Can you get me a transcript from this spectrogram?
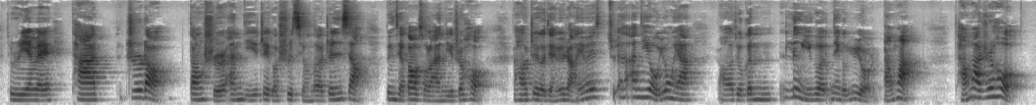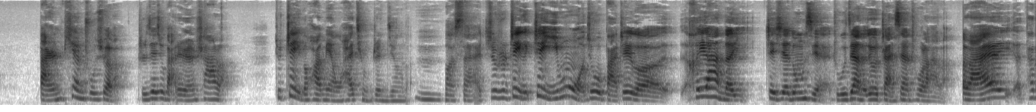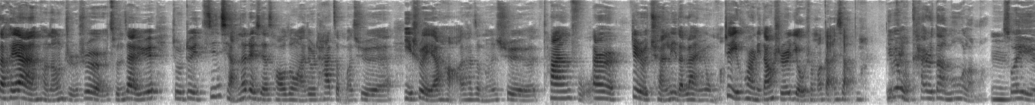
就是因为他知道当时安迪这个事情的真相，并且告诉了安迪之后，然后这个典狱长因为觉得安迪有用呀，然后就跟另一个那个狱友谈话，谈话之后。把人骗出去了，直接就把这人杀了，就这个画面我还挺震惊的。嗯，哇塞，就是这个这一幕就把这个黑暗的这些东西逐渐的就展现出来了。本来他的黑暗可能只是存在于就是对金钱的这些操纵啊，就是他怎么去避税也好，他怎么去贪腐，但是这是权力的滥用嘛。这一块你当时有什么感想吗？因为我开着弹幕了嘛，嗯所以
